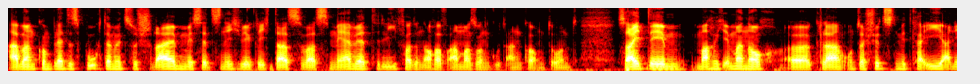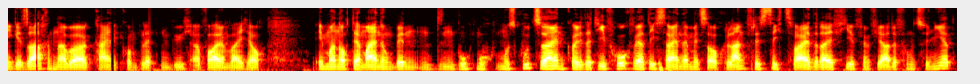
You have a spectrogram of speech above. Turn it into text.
Aber ein komplettes Buch damit zu schreiben, ist jetzt nicht wirklich das, was Mehrwert liefert und auch auf Amazon gut ankommt. Und seitdem mache ich immer noch, äh, klar, unterstützen mit KI einige Sachen, aber keine kompletten Bücher, vor allem weil ich auch immer noch der Meinung bin, ein Buch muss gut sein, qualitativ hochwertig sein, damit es auch langfristig zwei, drei, vier, fünf Jahre funktioniert.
